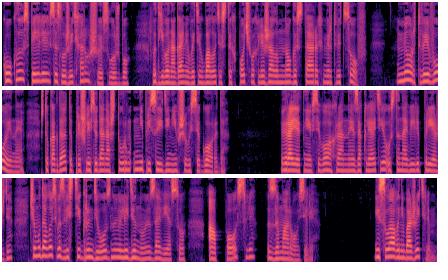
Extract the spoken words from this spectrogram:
куклы успели сослужить хорошую службу. Под его ногами в этих болотистых почвах лежало много старых мертвецов. Мертвые воины, что когда-то пришли сюда на штурм неприсоединившегося города. Вероятнее всего, охранные заклятия установили прежде, чем удалось возвести грандиозную ледяную завесу, а после заморозили. И слава небожителям.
